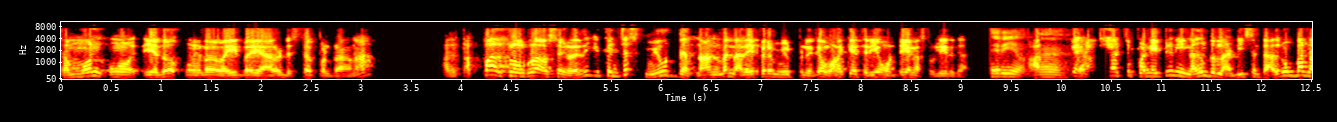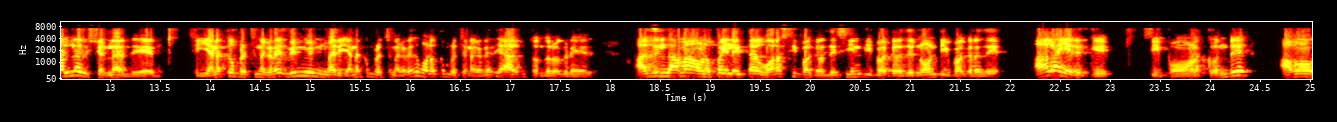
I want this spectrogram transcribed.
சம்மோன் ஏதோ உன்னோட வைபை யாரோ டிஸ்டர்ப் பண்றாங்கன்னா அது தப்பா இருக்கணும் கூட அவசியம் கிடையாது. You can just mute them. நான் அந்த மாதிரி நிறைய பேரை மியூட் பண்ணிருக்கேன். உனக்கே தெரியும். உன்கிட்டயே நான் சொல்லியிருக்கேன். தெரியும். அதையாச்சும் பண்ணிட்டு நீ நகர்ந்துடலாம். டீசென்ட் அது ரொம்ப நல்ல விஷயம்ல அது. எனக்கும் பிரச்சனை கிடையாது. வின் வின் மாதிரி. எனக்கும் பிரச்சனை கிடையாது. உனக்கும் பிரச்சனை கிடையாது. யாருக்கும் தொந்தரவு கிடையாது. அது இல்லாம அவனை போய் லைட்டா உரசி பாக்குறது சீந்தி பாக்குறது நோண்டி பாக்குறது அதெல்லாம் எதுக்கு? இப்போ உனக்கு வந்து அவன்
